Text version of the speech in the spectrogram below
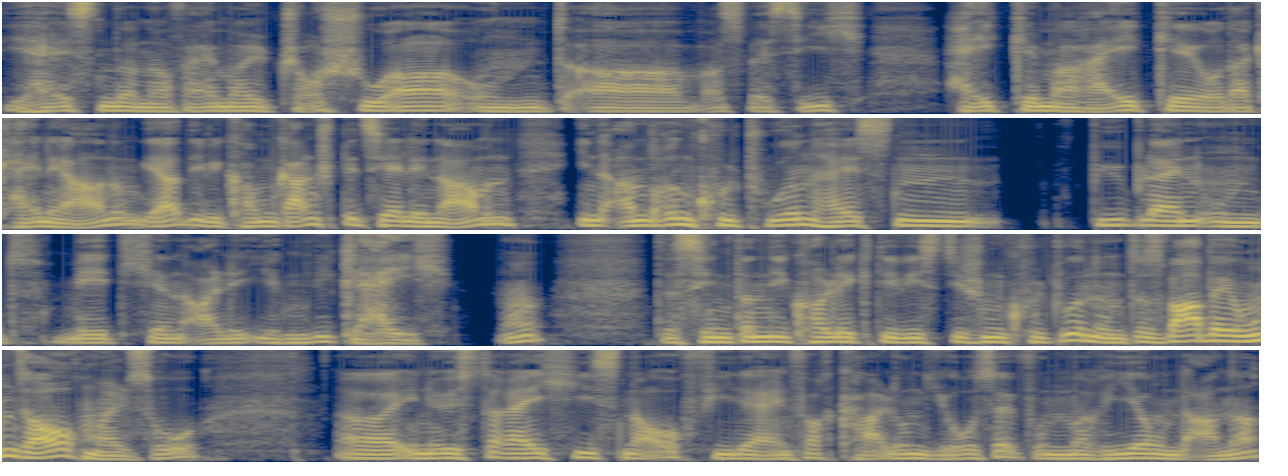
Die heißen dann auf einmal Joshua und äh, was weiß ich, Heike Mareike oder keine Ahnung. Ja, die bekommen ganz spezielle Namen. In anderen Kulturen heißen Büblein und Mädchen alle irgendwie gleich. Ne? Das sind dann die kollektivistischen Kulturen. Und das war bei uns auch mal so. Äh, in Österreich hießen auch viele einfach Karl und Josef und Maria und Anna.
